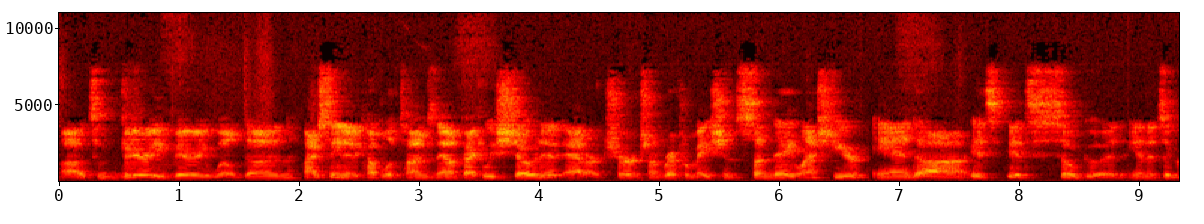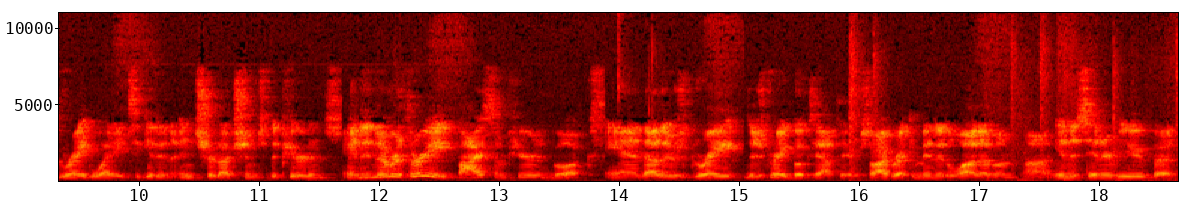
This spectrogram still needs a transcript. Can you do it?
Uh, it's very, very well done. I've seen it a couple of times now. In fact, we showed it at our church on Reformation Sunday last year, and uh, it's it's so good, and it's a great way to get an introduction to the Puritans. And then number three, buy some Puritan books, and uh, there's great there's great books out there. So I've recommended a lot of them uh, in this interview, but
